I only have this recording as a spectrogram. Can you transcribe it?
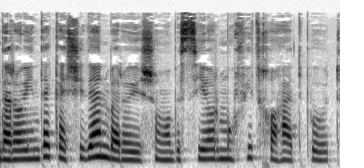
در آینده کشیدن برای شما بسیار مفید خواهد بود.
